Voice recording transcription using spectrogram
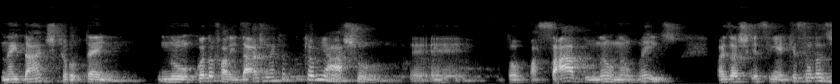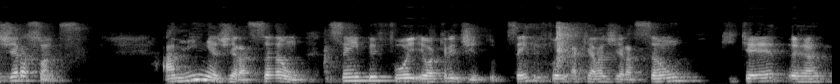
na idade que eu tenho, no, quando eu falo idade, não é que eu, que eu me acho é, é, passado, não, não, não é isso. Mas acho que assim, é questão das gerações. A minha geração sempre foi, eu acredito, sempre foi aquela geração que quer é,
